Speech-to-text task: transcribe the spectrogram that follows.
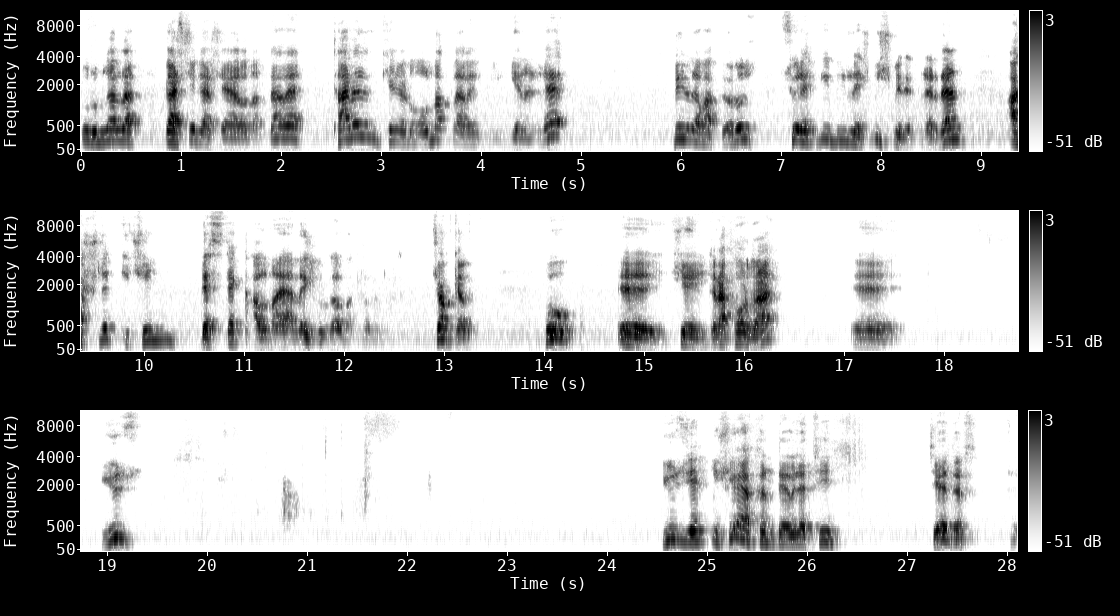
durumlarla karşı karşıya kalmakta ve tarım ülkeleri olmakla genelde bir de bakıyoruz sürekli Birleşmiş Milletler'den açlık için destek almaya mecbur kalmaktadırlar. Çok yazık. Bu e, şey raporda e, 100 170'e yakın devletin şeydir, e,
